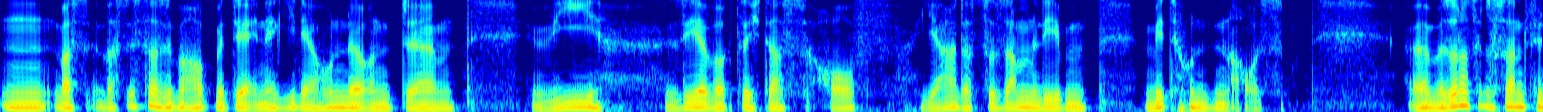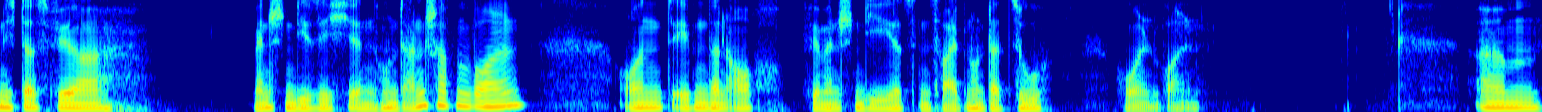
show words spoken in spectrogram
Hm, was, was ist das überhaupt mit der Energie der Hunde und ähm, wie sehr wirkt sich das auf ja, das Zusammenleben mit Hunden aus? Äh, besonders interessant finde ich das für Menschen, die sich einen Hund anschaffen wollen und eben dann auch für Menschen, die jetzt einen zweiten Hund dazu holen wollen. Ähm,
